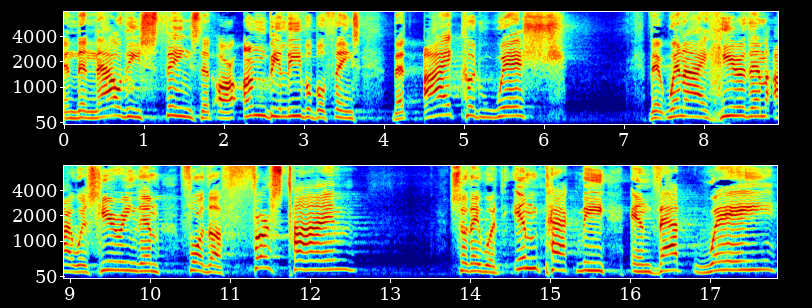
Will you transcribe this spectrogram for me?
And then now these things that are unbelievable things that I could wish that when I hear them, I was hearing them for the first time, so they would impact me in that way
